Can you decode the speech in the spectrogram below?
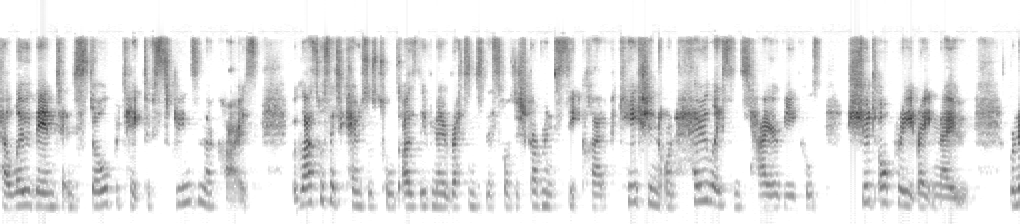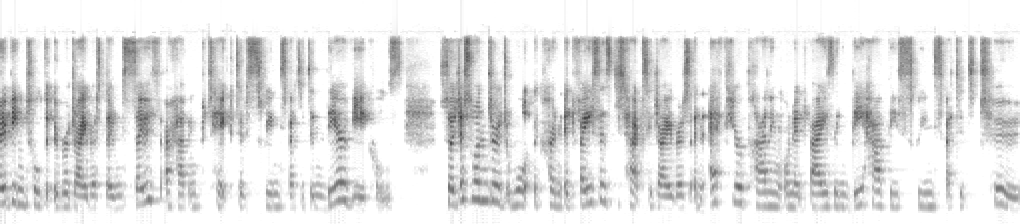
to allow them to install protective screens in their cars. But Glasgow City Council's told us they've now written to the Scottish Government to seek clarification on how licensed hire vehicles should operate right now. We're now being told that Uber drivers down south are having protective screens fitted in their vehicles. So I just wondered what the current advice is to taxi drivers and if you're planning on advising they have these screens fitted too.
